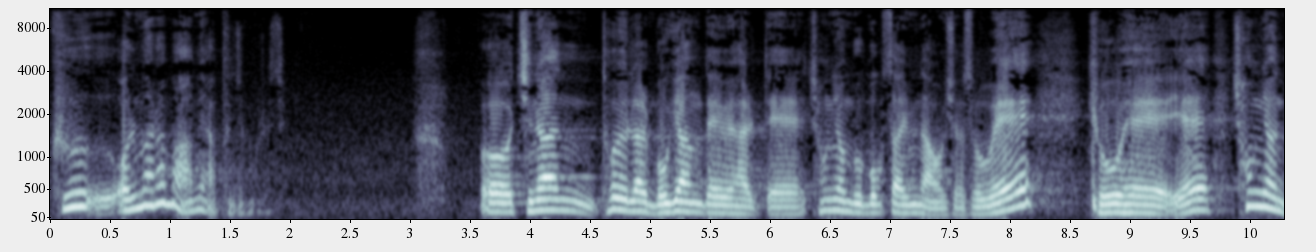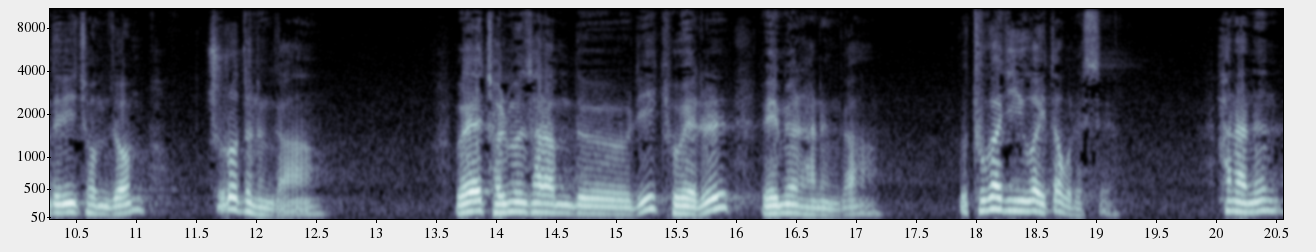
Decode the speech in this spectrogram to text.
그 얼마나 마음이 아픈지 모르죠. 어, 지난 토요일 날 목양 대회 할 때 청년부 목사님이 나오셔서 왜 교회에 청년들이 점점 줄어드는가? 왜 젊은 사람들이 교회를 외면하는가? 그두 가지 이유가 있다고 그랬어요. 하나는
